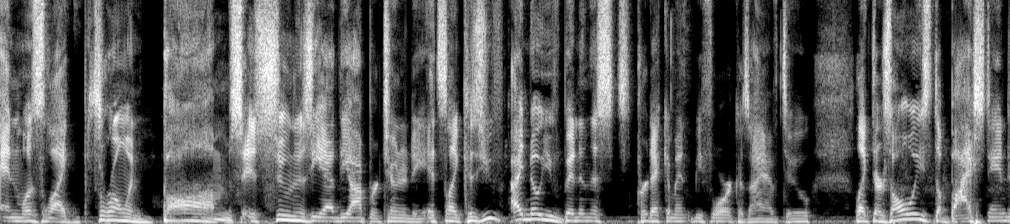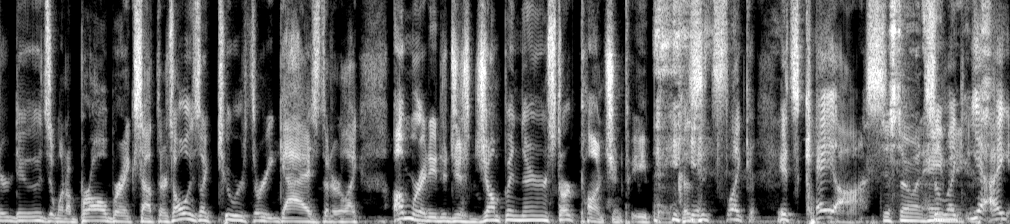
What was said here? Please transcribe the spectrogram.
and was like throwing bombs as soon as he had the opportunity. It's like, cause you've, I know you've been in this predicament before, cause I have too. Like, there's always the bystander dudes. And when a brawl breaks out, there's always like two or three guys that are like, I'm ready to just jump in there and start punching people. Cause Yeah. it's like, it's chaos Just throwing so haymakers. like yeah i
